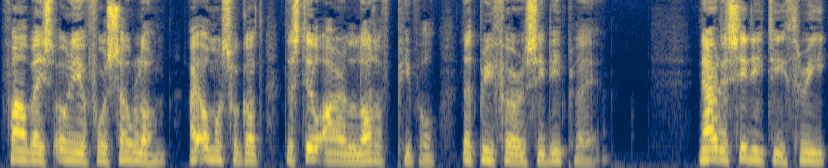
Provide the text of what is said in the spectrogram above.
file-based audio for so long, I almost forgot there still are a lot of people that prefer a CD player. Now the CDT3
